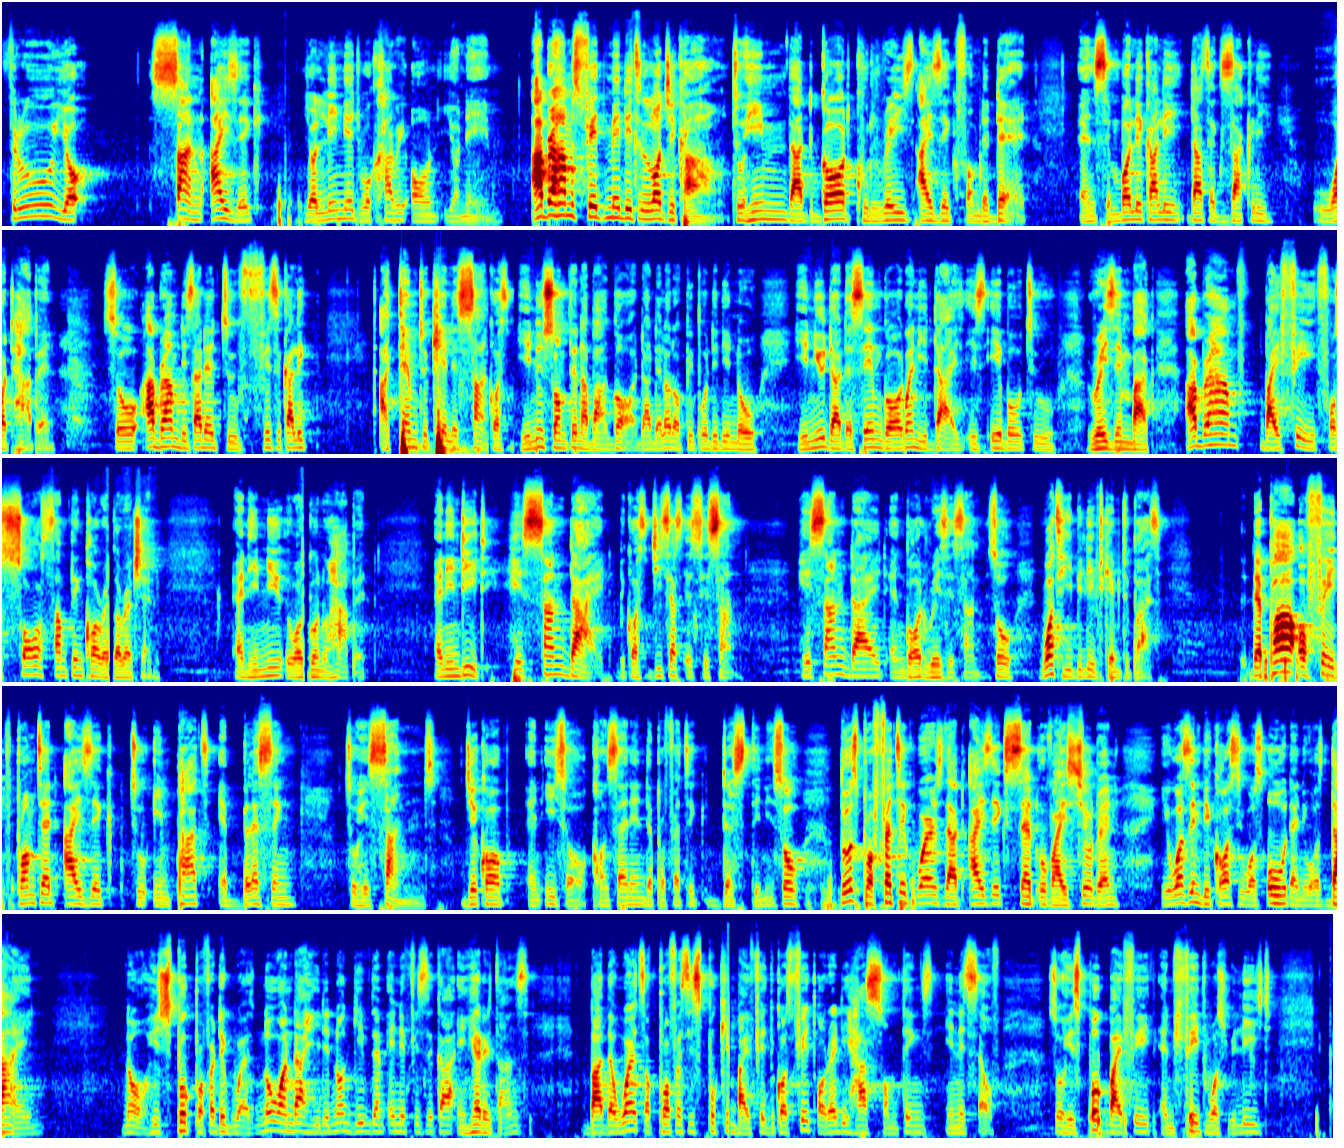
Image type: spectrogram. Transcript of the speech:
through your son Isaac, your lineage will carry on your name. Abraham's faith made it logical to him that God could raise Isaac from the dead. And symbolically, that's exactly what happened. So Abraham decided to physically attempt to kill his son because he knew something about God that a lot of people didn't know. He knew that the same God, when he dies, is able to raise him back. Abraham, by faith, foresaw something called resurrection, and he knew it was going to happen. And indeed, his son died because Jesus is his son. His son died, and God raised his son. So, what he believed came to pass. The power of faith prompted Isaac to impart a blessing to his sons Jacob and Esau concerning the prophetic destiny. So, those prophetic words that Isaac said over his children, it wasn't because he was old and he was dying. No, he spoke prophetic words. No wonder he did not give them any physical inheritance, but the words of prophecy spoken by faith, because faith already has some things in itself. So he spoke by faith, and faith was released,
